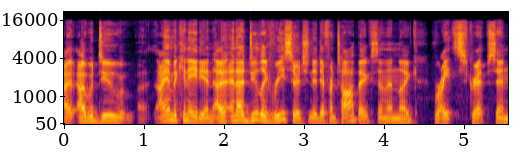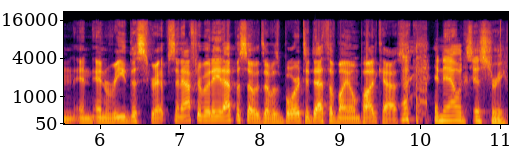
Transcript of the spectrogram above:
I, I would do, I am a Canadian, I, and I do like research into different topics and then like write scripts and, and, and read the scripts. And after about eight episodes, I was bored to death of my own podcast. and now it's history.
